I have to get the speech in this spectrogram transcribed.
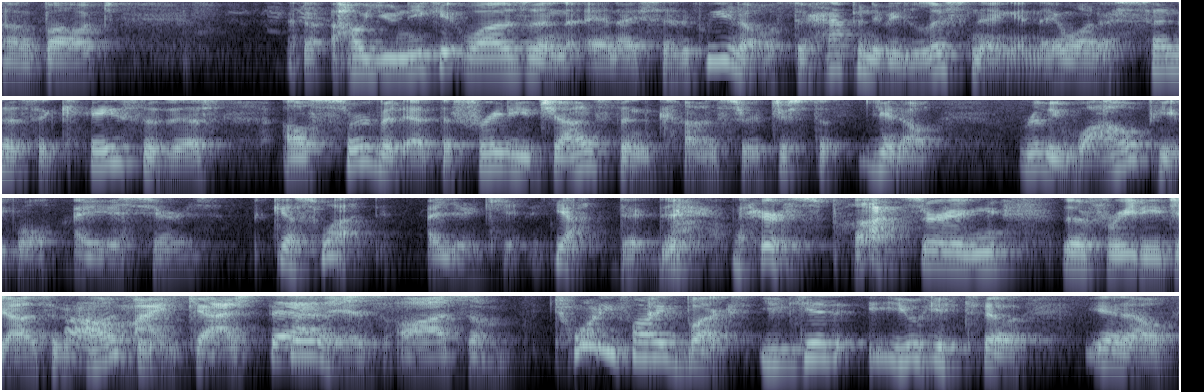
about uh, how unique it was? And, and I said, well, you know, if they happen to be listening and they want to send us a case of this, I'll serve it at the Freedy Johnston concert just to, you know, really wow people. Are you serious? Guess what? Are you kidding? Yeah, they're, they're, they're sponsoring the Freedy Johnston concert. Oh my gosh, that is awesome. 25 bucks. You get you get to, you know,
